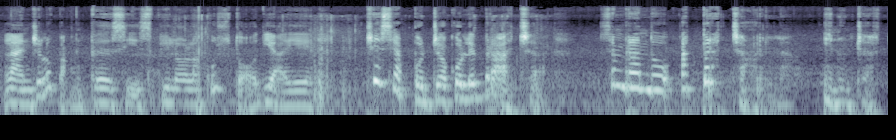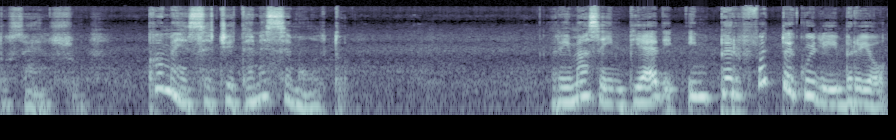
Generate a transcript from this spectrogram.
L'Angelo Punk si sfilò la custodia e ci si appoggiò con le braccia, sembrando abbracciarla, in un certo senso, come se ci tenesse molto rimase in piedi in perfetto equilibrio,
